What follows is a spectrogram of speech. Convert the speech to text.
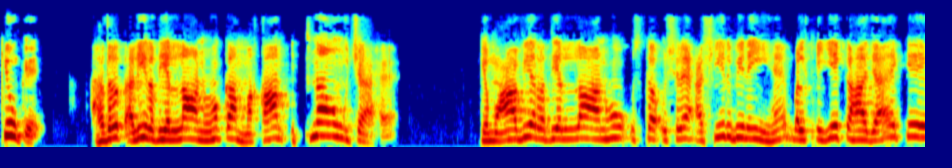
کیونکہ حضرت علی رضی اللہ عنہ کا مقام اتنا اونچا ہے کہ معاویہ رضی اللہ عنہ اس کا عشر عشیر بھی نہیں ہے، بلکہ یہ کہا جائے کہ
